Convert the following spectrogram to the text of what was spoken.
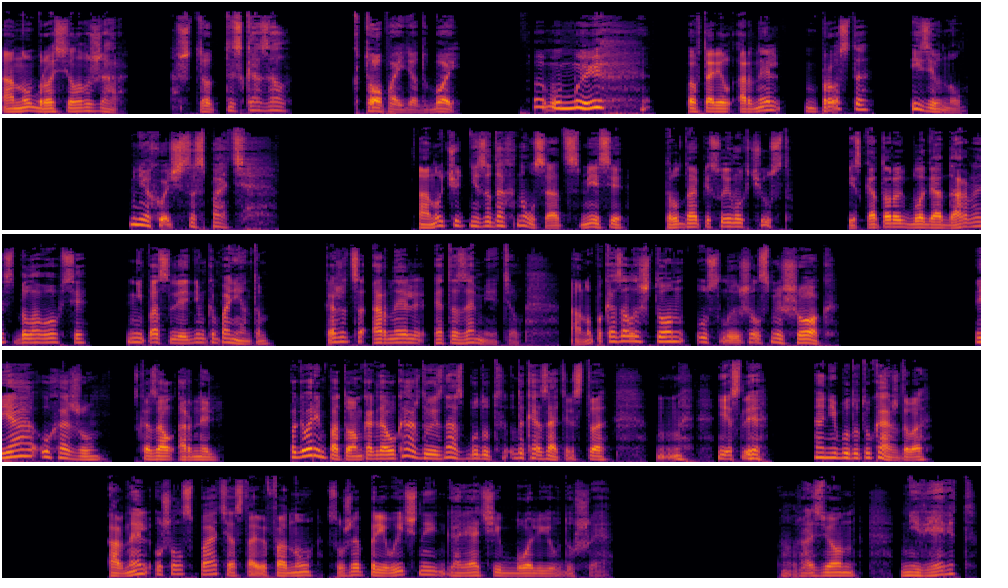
Ану бросила в жар. — Что ты сказал? Кто пойдет в бой? — Мы, — повторил Арнель просто и зевнул. Мне хочется спать. Ану чуть не задохнулся от смеси трудноописуемых чувств, из которых благодарность была вовсе не последним компонентом. Кажется, Арнель это заметил. Ану показалось, что он услышал смешок. — Я ухожу, — сказал Арнель. — Поговорим потом, когда у каждого из нас будут доказательства, если они будут у каждого. Арнель ушел спать, оставив Ану с уже привычной горячей болью в душе. Разве он не верит?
